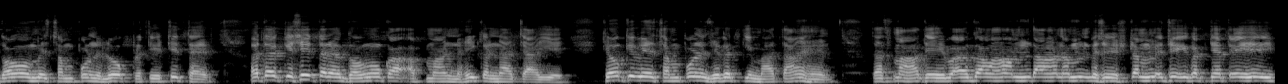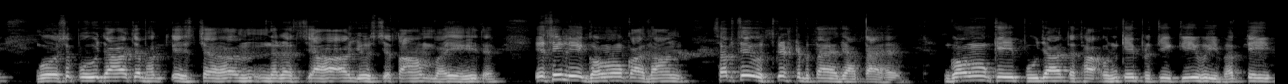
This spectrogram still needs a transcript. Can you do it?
गौों में संपूर्ण लोक प्रतिष्ठित है। अतः किसी तरह गौों का अपमान नहीं करना चाहिए, क्योंकि वे संपूर्ण जगत की माताएँ हैं। तस्मादेव गवाम दानम विशिष्टम इति कथ्यते। गोस पूजा च भक्तिश्च नरस्यायुष्यताम वहित इसीलिए गौों का दान सबसे उत्कृष्ट बताया जाता है। गौों की पूजा तथा उनके प्रति की हुई भक्ति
